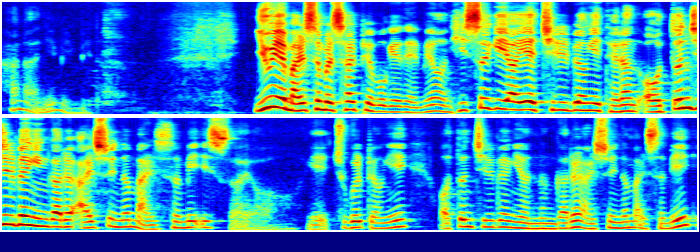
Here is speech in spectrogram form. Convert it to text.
하나님입니다. 이후의 말씀을 살펴보게 되면 히스기야의 질병이 대란 어떤 질병인가를 알 수 있는 말씀이 있어요. 예, 죽을 병이 어떤 질병이었는가를 알 수 있는 말씀이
